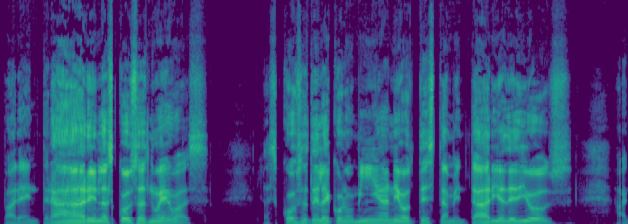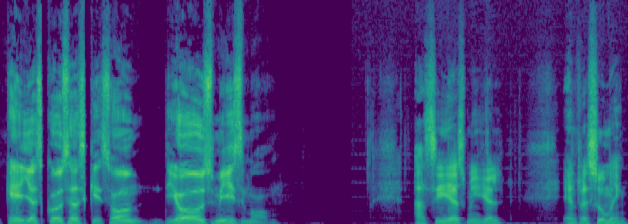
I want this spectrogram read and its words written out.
para entrar en las cosas nuevas, las cosas de la economía neotestamentaria de Dios, aquellas cosas que son Dios mismo. Así es, Miguel. En resumen,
